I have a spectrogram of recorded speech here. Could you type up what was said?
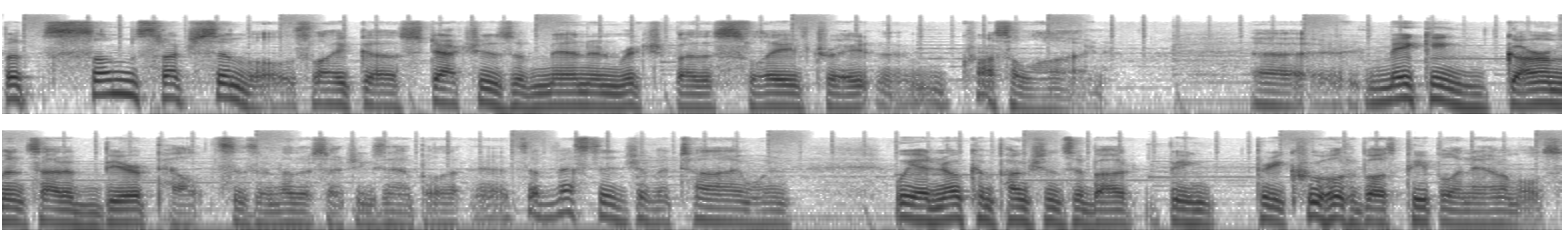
But some such symbols, like uh, statues of men enriched by the slave trade, uh, cross a line. Uh, making garments out of beer pelts is another such example. It's a vestige of a time when we had no compunctions about being pretty cruel to both people and animals.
